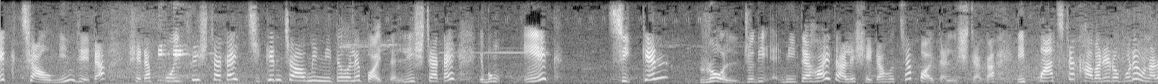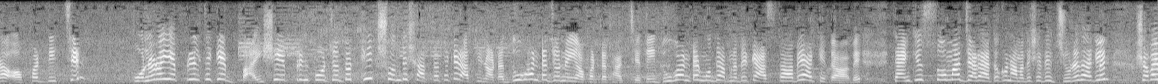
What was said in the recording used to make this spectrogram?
এগ চাউমিন, যেটা, সেটা পঁয়ত্রিশ টাকায় চিকেন চাউমিন নিতে হলে পঁয়তাল্লিশ টাকায় এবং এগ চিকেন রোল যদি নিতে হয়, তাহলে সেটা হচ্ছে পঁয়তাল্লিশ টাকা। এই পাঁচটা খাবারের ওপরে ওনারা অফার দিচ্ছেন পনেরোই এপ্রিল থেকে বাইশে এপ্রিল পর্যন্ত ঠিক সন্ধ্যে সাতটা থেকে রাত্রি নটা, দু ঘণ্টার জন্য এই অফারটা থাকছে। তো এই দু ঘণ্টার মধ্যে আপনাদেরকে আসতে হবে আর খেতে হবে। থ্যাংক ইউ সো মাচ যারা এতক্ষণ আমাদের সাথে জুড়ে থাকলেন। সবাই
